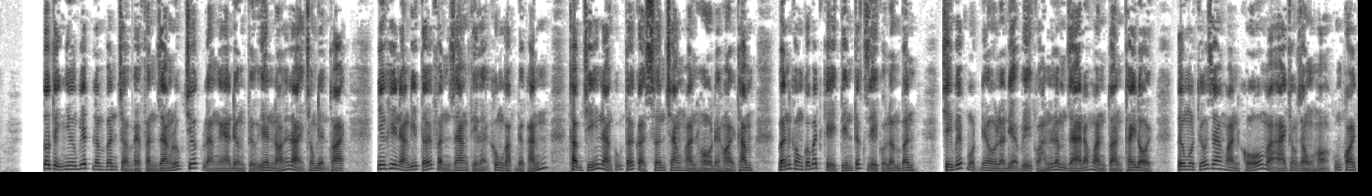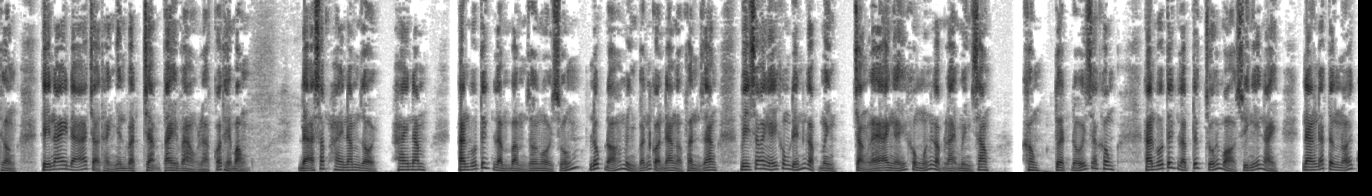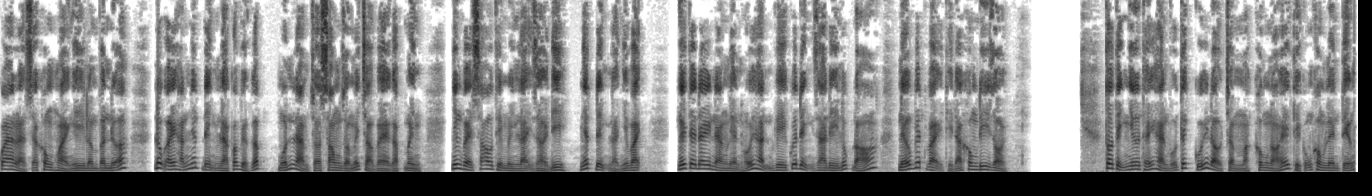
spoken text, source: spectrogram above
tô tịnh như biết lâm vân trở về phần giang lúc trước là nghe đường tử yên nói lại trong điện thoại, nhưng khi nàng đi tới phần giang thì lại không gặp được hắn. Thậm chí nàng cũng tới cả sơn trang hoàn hồ để hỏi thăm, vẫn không có bất kỳ tin tức gì của lâm vân. Chỉ biết một điều là địa vị của hắn lâm gia đã hoàn toàn thay đổi. Từ một thiếu gia hoàn khố mà ai trong dòng họ cũng coi thường, thì nay đã trở thành nhân vật chạm tay vào là có thể bỏng. Đã sắp hai năm rồi, hai năm hàn vũ tích lẩm bẩm rồi ngồi xuống. Lúc đó mình vẫn còn đang ở phần giang. Vì sao anh ấy không đến gặp mình? Chẳng lẽ anh ấy không muốn gặp lại mình sao? Không, tuyệt đối sẽ không. Hàn vũ tích lập tức chối bỏ suy nghĩ này. Nàng đã từng nói qua là sẽ không hoài nghi lâm vân nữa. Lúc ấy hắn nhất định là có việc gấp, muốn làm cho xong rồi mới trở về gặp mình. Nhưng về sau thì mình lại rời đi. Nhất định là như vậy. Nghĩ tới đây nàng liền hối hận vì quyết định ra đi lúc đó. Nếu biết vậy thì đã không đi rồi tô tịnh như thấy hàn vũ tích cúi đầu trầm mặc không nói thì cũng không lên tiếng.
